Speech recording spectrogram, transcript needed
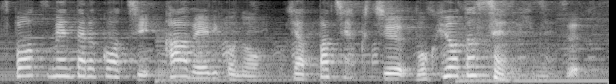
スポーツメンタルコーチ、川辺恵里子の百発百中目標達成の秘密。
